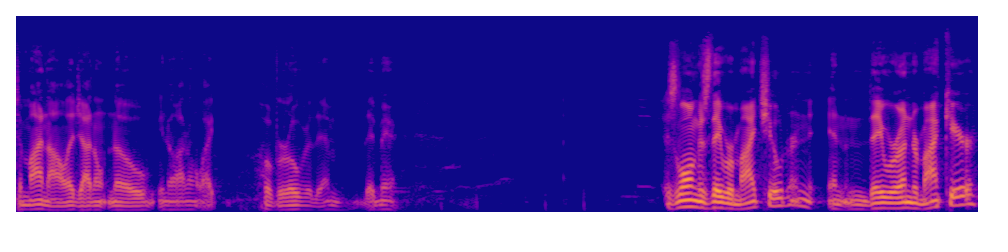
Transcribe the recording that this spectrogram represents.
to my knowledge. I don't know, you know, I don't like hover over them. They may, as long as they were my children and they were under my care,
